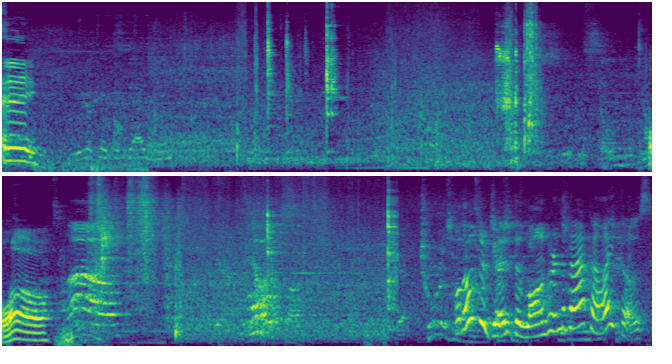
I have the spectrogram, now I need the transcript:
Hey. Hello. Well, those are good. The longer in the back, I like those.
